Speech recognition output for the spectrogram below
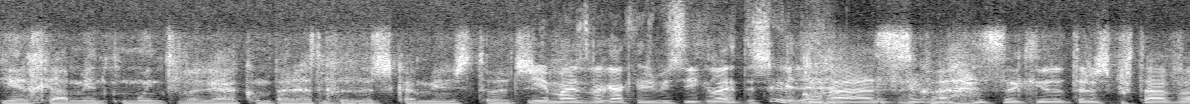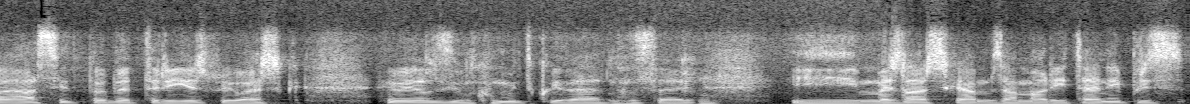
ia realmente muito devagar comparado com os outros caminhões todos. Ia mais devagar que as bicicletas, se calhar. Quase, quase. Aquilo transportava ácido para baterias, porque eu acho que eles iam com muito cuidado, não sei. E, mas lá chegámos à Mauritânia e por isso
